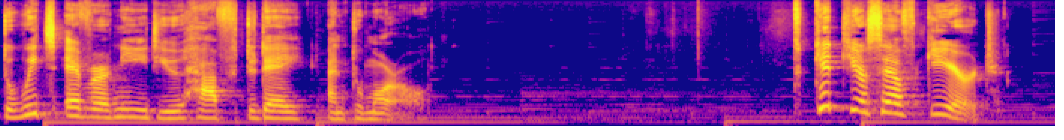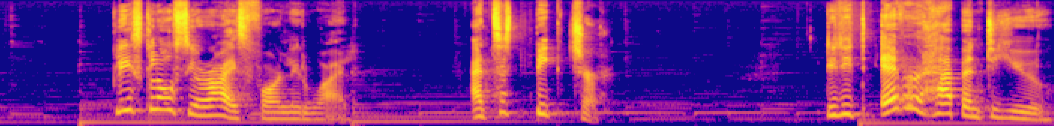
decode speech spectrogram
to whichever need you have today and tomorrow? To get yourself geared, please close your eyes for a little while and just picture. Did it ever happen to you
